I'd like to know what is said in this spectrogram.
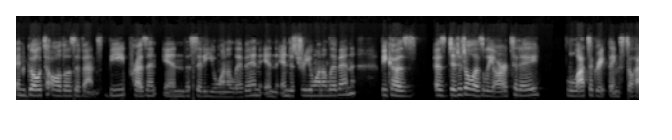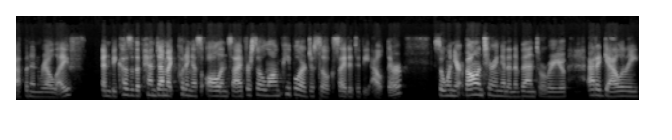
and go to all those events. Be present in the city you want to live in, in the industry you want to live in, because as digital as we are today, lots of great things still happen in real life. And because of the pandemic putting us all inside for so long, people are just so excited to be out there. So when you're volunteering at an event or where you're at a gallery,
